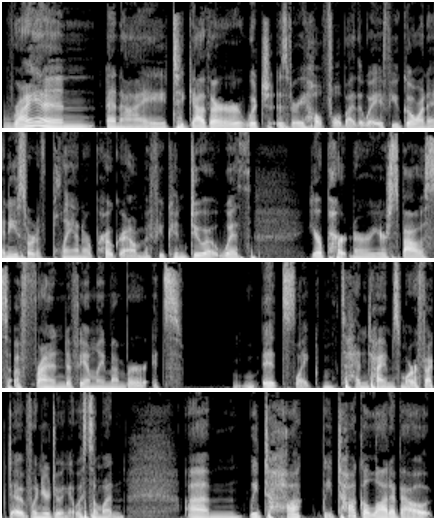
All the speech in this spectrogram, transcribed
Ryan and I together, which is very helpful, by the way, if you go on any sort of plan or program, if you can do it with your partner, your spouse, a friend, a family member, it's it's like 10 times more effective when you're doing it with someone. Um, we talk we talk a lot about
